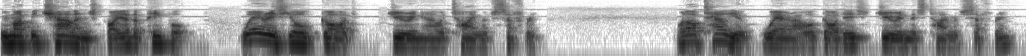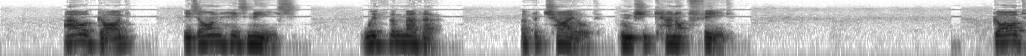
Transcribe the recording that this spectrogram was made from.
We might be challenged by other people. Where is your God during our time of suffering? Well, I'll tell you where our God is during this time of suffering. Our God is on his knees with the mother of a child whom she cannot feed. God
